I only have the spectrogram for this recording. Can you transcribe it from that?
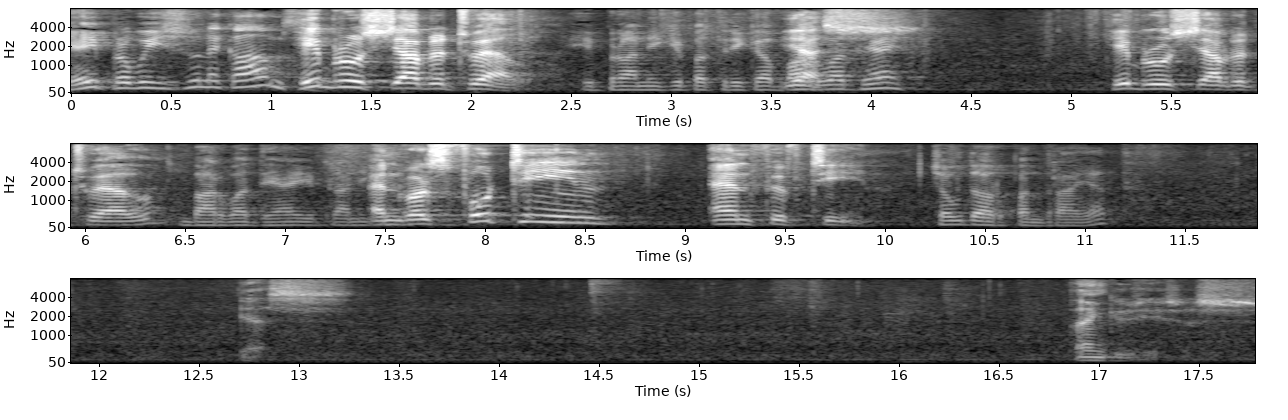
यही प्रभु यीशु ने कहा हमसे Hebrews chapter 12. इब्रानी की पत्री का Yes. अध्याय Hebrews chapter 12 बारहवां अध्याय इब्रानी and verse 14 and 15. चौदह और पंद्रह आयत Yes. Thank you, Jesus.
